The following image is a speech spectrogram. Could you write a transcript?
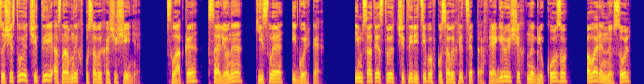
Существует четыре основных вкусовых ощущения – сладкое, соленое, кислое и горькое. Им соответствуют четыре типа вкусовых рецепторов, реагирующих на глюкозу, поваренную соль,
